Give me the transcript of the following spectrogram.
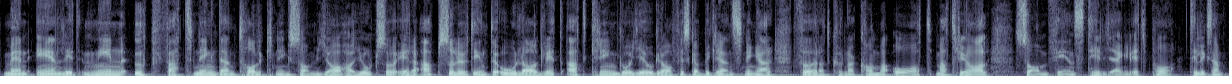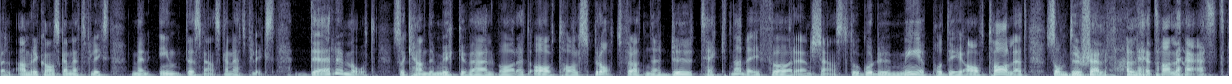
Men enligt min uppfattning, den tolkning som jag har gjort, så är det absolut inte olagligt att kringgå geografiska begränsningar för att kunna komma åt material som finns tillgängligt på till exempel amerikanska Netflix, men inte svenska Netflix. Däremot så kan det mycket väl vara ett avtal avtalsbrott för att när du tecknar dig för en tjänst, då går du med på det avtalet som du självfallet har läst.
